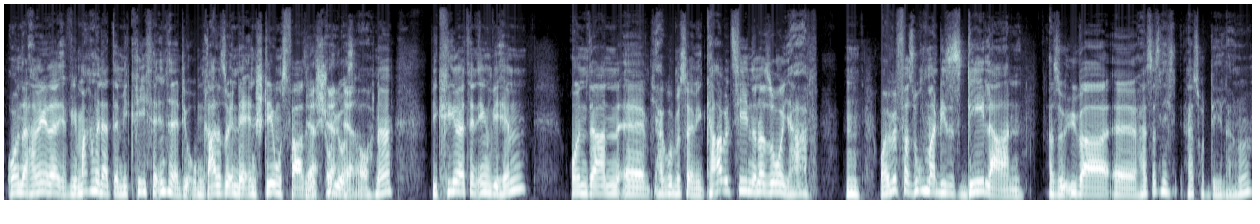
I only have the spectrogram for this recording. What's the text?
Und dann haben wir gesagt, wie machen wir das denn? Wie kriege ich denn Internet hier oben? Gerade so in der Entstehungsphase Ja, des Studios ja. auch, ne? Wie kriegen wir das denn irgendwie hin? Und dann, äh, ja gut, müssen wir irgendwie ein Kabel ziehen oder so. Ja, hm. Und wir versuchen mal dieses DLAN. Also über, äh, heißt das nicht, heißt doch DLAN, oder?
